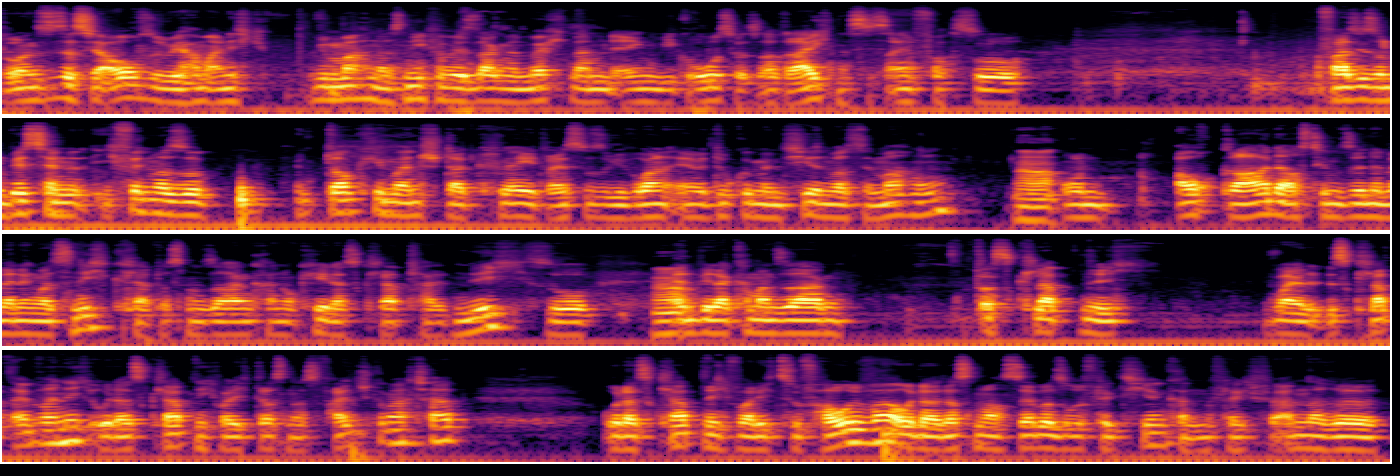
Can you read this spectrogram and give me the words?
Bei uns ist das ja auch so, wir haben eigentlich, wir machen das nicht, weil wir sagen, wir möchten damit irgendwie Großes erreichen. Das ist einfach so quasi so ein bisschen, ich finde mal so Document statt Create, weißt du, so wir wollen dokumentieren, was wir machen. Ja. Und auch gerade aus dem Sinne, wenn irgendwas nicht klappt, dass man sagen kann, okay, das klappt halt nicht. So, ja. entweder kann man sagen, das klappt nicht, weil es klappt einfach nicht, oder es klappt nicht, weil ich das und das falsch gemacht habe, oder es klappt nicht, weil ich zu faul war, oder dass man auch selber so reflektieren kann. Und vielleicht für andere,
